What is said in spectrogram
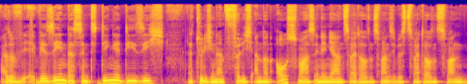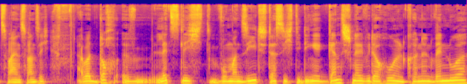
Also wir sehen, das sind Dinge, die sich natürlich in einem völlig anderen Ausmaß in den Jahren 2020 bis 2022, aber doch äh, letztlich, wo man sieht, dass sich die Dinge ganz schnell wiederholen können, wenn nur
